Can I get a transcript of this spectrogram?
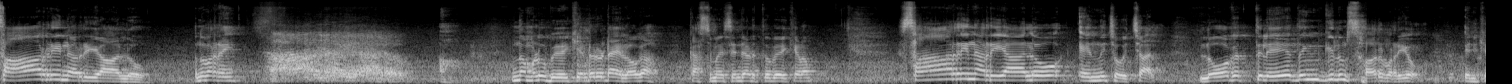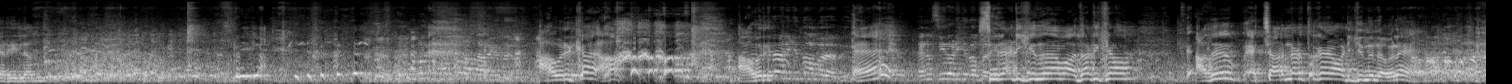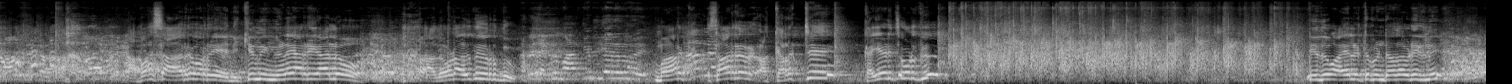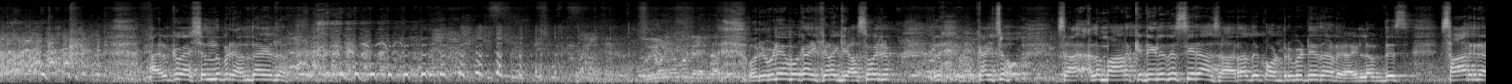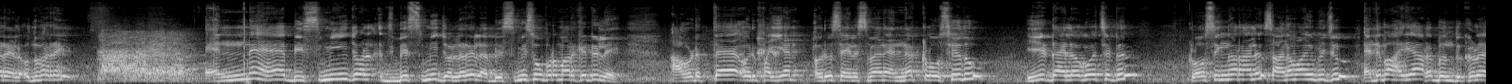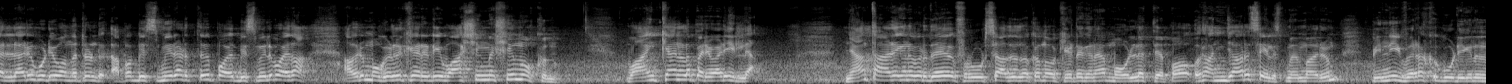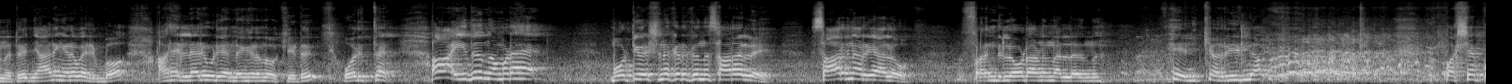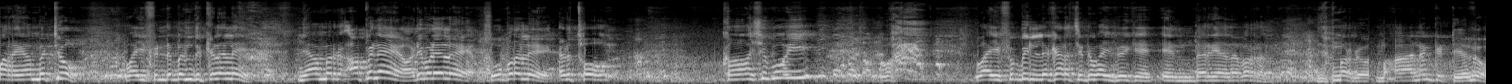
സാറിനറിയാലോ. എന്ന് പറഞ്ഞേ. ആ നമ്മൾ ഉപയോഗിക്കേണ്ട ഒരു ഡയലോഗാ കസ്റ്റമേഴ്സിന്റെ അടുത്ത് ഉപയോഗിക്കണം. സാറിനറിയാലോ എന്ന് ചോദിച്ചാൽ ലോകത്തിലേതെങ്കിലും സാറ് പറയോ? എനിക്കറിയില്ല. അറിയില്ല. അവർക്ക് അവർ ഏ? സ്ഥിരം അടിക്കുന്നതാവോ അതടിക്കണം. അത് എച്ച് ആറിന്റെ അടുത്തൊക്കെ അടിക്കുന്നുണ്ടാവും അല്ലേ? സാറ് എനിക്ക് നിങ്ങളെ അറിയാലോ. അതോടെ അത് തീർന്നു. Mark sir correct. കൈയടിച്ചു കൊടുക്ക്. ഇത് വയലിട്ട് മിണ്ടാതെ അവിടെ ഇരുന്ന്. അയാൾക്ക് വിശന്ന് ഭ്രാന്തായതാ ഒരു മണിയാകുമ്പോൾ കഴിക്കണം ഗ്യാസ് വരും? കഴിച്ചോ? അല്ല മാർക്കറ്റിംഗിൽ ഇത് സ്ഥിരാ. സാർ അത് കോൺട്രിബ്യൂട്ട് ചെയ്താണ് ഐ ലവ് ദിസ് സാറിന് അറിയാലോ. ഒന്ന് പറഞ്ഞേ. എന്നെ ബിസ്മി ജ്വൽ ബിസ്മി ജ്വല്ലറി അല്ല ബിസ്മി സൂപ്പർ മാർക്കറ്റില്ലേ അവിടുത്തെ ഒരു പയ്യൻ ഒരു സെയിൽസ്മാൻ എന്നെ ക്ലോസ് ചെയ്തു. ഈ ഡയലോഗ് വെച്ചിട്ട് ക്ലോസിംഗ് എന്ന് പറഞ്ഞാൽ സാധനം വാങ്ങിപ്പിച്ചു. എന്റെ ഭാര്യ അവരുടെ ബന്ധുക്കൾ എല്ലാവരും കൂടി വന്നിട്ടുണ്ട്. അപ്പോൾ ബിസ്മിയുടെ അടുത്ത് പോയ ബിസ്മിയിൽ പോയതാ. അവർ മുകളിൽ കയറിയിട്ട് ഈ വാഷിംഗ് മെഷീൻ നോക്കുന്നു. വാങ്ങിക്കാനുള്ള പരിപാടി ഇല്ല ഞാൻ താഴെ ഇങ്ങനെ വെറുതെ ഫ്രൂട്ട്സ് അത് ഇതൊക്കെ നോക്കിയിട്ട് ഇങ്ങനെ മുകളിലെത്തിയപ്പോൾ ഒരു അഞ്ചാറ് സെയിൽസ്മാൻമാരും പിന്നെ ഇവരൊക്കെ കൂടി ഇങ്ങനെ നിന്നിട്ട് ഞാനിങ്ങനെ വരുമ്പോൾ അവരെല്ലാവരും കൂടി എന്നെ ഇങ്ങനെ നോക്കിയിട്ട് ഒരുത്തൻ ആ ഇത് നമ്മുടെ മോട്ടിവേഷനൊക്കെ എടുക്കുന്ന സാറല്ലേ? സാറിനറിയാലോ? ഫ്രണ്ട് ലോഡാണ് നല്ലതെന്ന്. എനിക്കറിയില്ല. പക്ഷെ പറയാൻ പറ്റുമോ വൈഫിന്റെ ബന്ധുക്കളല്ലേ? ഞാൻ പറഞ്ഞു ആ പിന്നെ അടിപൊളിയല്ലേ? സൂപ്പർ അല്ലേ എടുത്തോ. കാശ് പോയി. വൈഫ് ബില്ലൊക്കെ അടച്ചിട്ട് വൈഫൊക്കെ എന്തറിയാന്നാ പറഞ്ഞത്? ഞാൻ പറഞ്ഞു മാനം കിട്ടിയല്ലോ.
